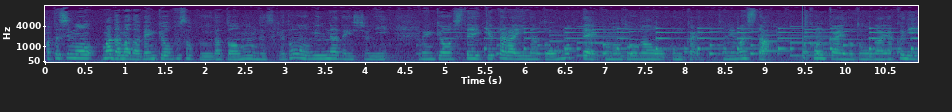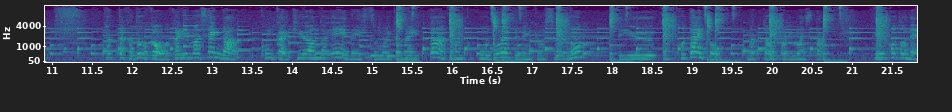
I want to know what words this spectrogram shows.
私もまだまだ勉強不足だとは思うんですけどみんなで一緒に勉強していけたらいいなと思ってこの動画を今回撮りました。今回の動画役に立ったかどうかは分かりませんが今回 Q&A で質問いただいた韓国をどうやって勉強するのっていう答えとなっておりました。ということで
